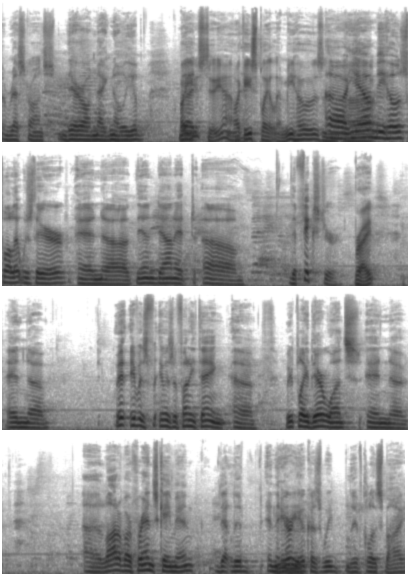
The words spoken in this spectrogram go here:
restaurants there on Magnolia. Well, I used to, yeah. Like I used to play at Mijo's. And, uh, yeah, uh, Mijo's while it was there, and uh, then down at um, the Fixture, Right. and uh, it, it was it was a funny thing. Uh, we played there once, and uh, a lot of our friends came in that lived in the area because we lived close by,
